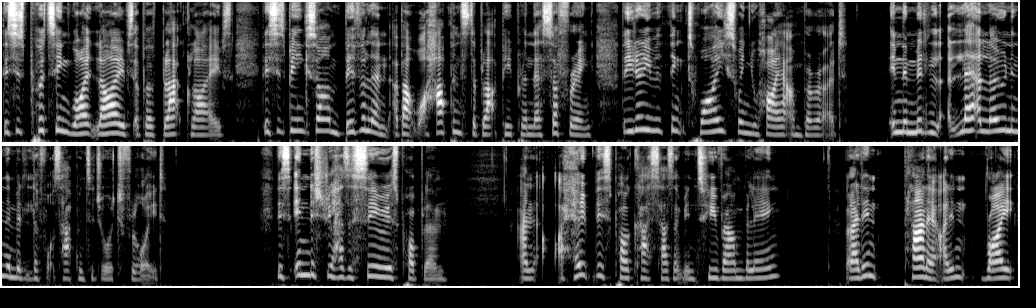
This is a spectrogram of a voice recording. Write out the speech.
This is putting white lives above black lives. This is being so ambivalent about what happens to black people and their suffering that you don't even think twice when you hire Amber Rudd. In the middle, let alone in the middle of what's happened to George Floyd. This industry has a serious problem. And I hope this podcast hasn't been too rambling, but I didn't plan it. I didn't write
